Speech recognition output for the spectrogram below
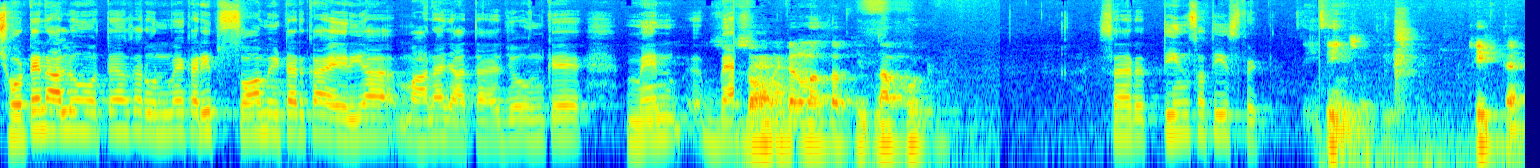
छोटे नालों होते हैं सर उनमें करीब 100 मीटर का एरिया माना जाता है जो उनके मेन सौ मीटर मतलब कितना फुट? सर 330 फीट। तीन सौ तीस ठीक है।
